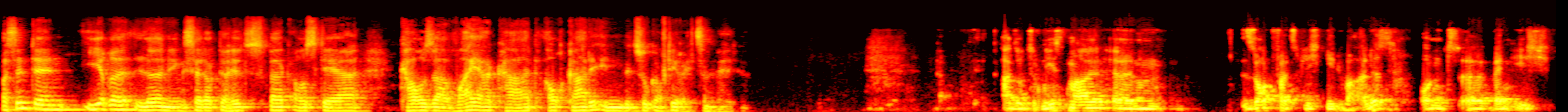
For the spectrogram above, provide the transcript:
Was sind denn Ihre Learnings, Herr Dr. Hilsberg, aus der Causa Wirecard, auch gerade in Bezug auf die Rechtsanwälte? Also zunächst mal, ähm, Sorgfaltspflicht geht über alles. Und äh, wenn ich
